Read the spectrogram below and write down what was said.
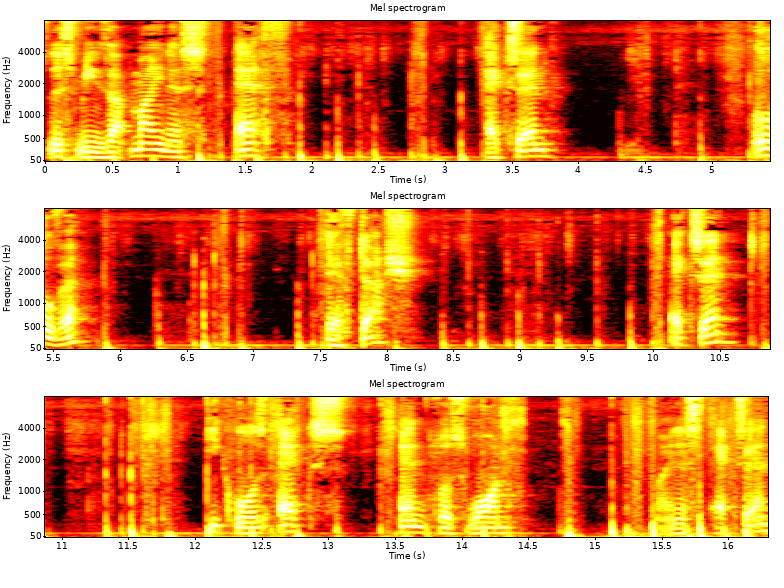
so this means that minus f xn over f dash xn equals x n plus 1 minus xn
